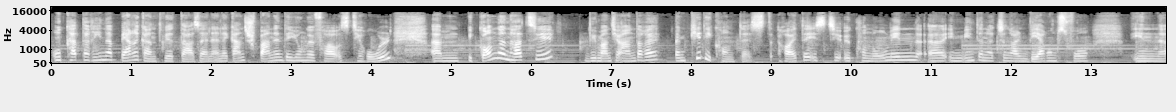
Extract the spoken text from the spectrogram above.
Und Katrin Katharina Bergant wird da sein, eine ganz spannende junge Frau aus Tirol. Ähm, begonnen hat sie wie manche andere beim Kiddie Contest. Heute ist sie Ökonomin äh, im Internationalen Währungsfonds in äh,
